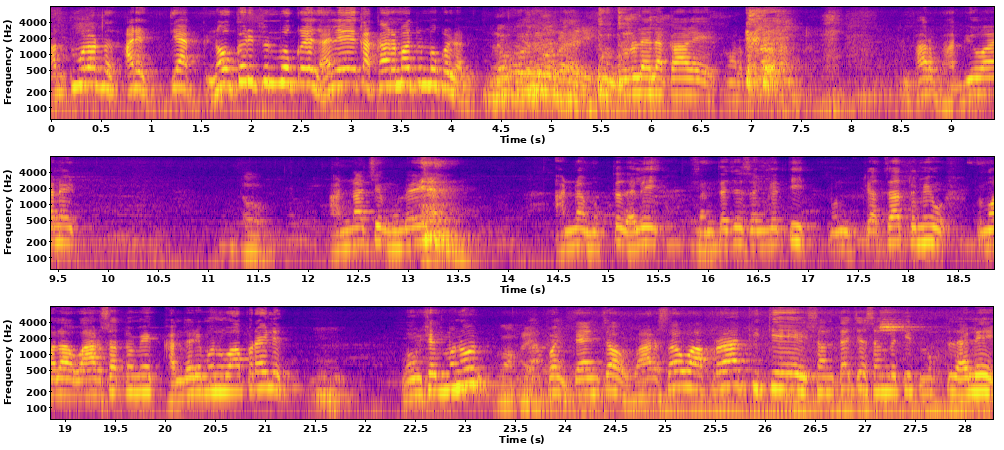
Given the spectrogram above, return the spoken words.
आता तुम्हाला वाटतं अरे त्या नोकरीतून मोकळे झाले का कर्मातून मोकळे झाले? उरलेला काळ आहे. तुम्हाला? फार भाग्यवान आहेत. हो. अण्णाचे मुले अण्णा मुक्त झाले. संतांच्या संगतीत म्हणून त्याचा तुम्ही तुम्हाला वारसा तुम्ही खानदारी म्हणून वापरायलेत. वंशज म्हणून. पण त्यांचा वारसा वापरा की ते संतांच्या संगतीत मुक्त झाले.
